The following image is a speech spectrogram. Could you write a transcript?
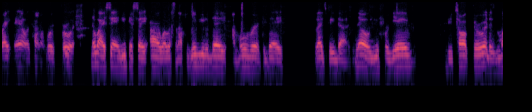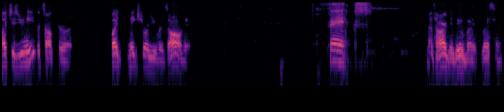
right now and kind of work through it. Nobody's saying you can say, all right, well, listen, I forgive you today. I'm over it today. Let's be done. No, you forgive. You talk through it as much as you need to talk through it, but make sure you resolve it. Facts. That's hard to do, but listen,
